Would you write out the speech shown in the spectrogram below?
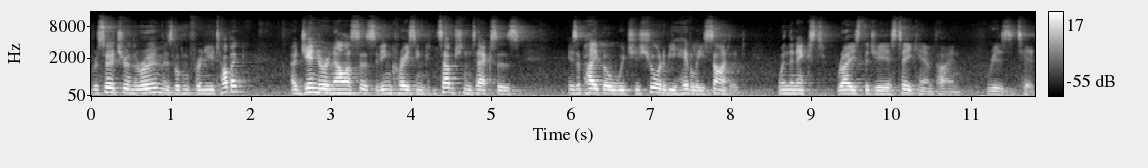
researcher in the room is looking for a new topic, a gender analysis of increasing consumption taxes is a paper which is sure to be heavily cited when the next Raise the GST campaign rears its head.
